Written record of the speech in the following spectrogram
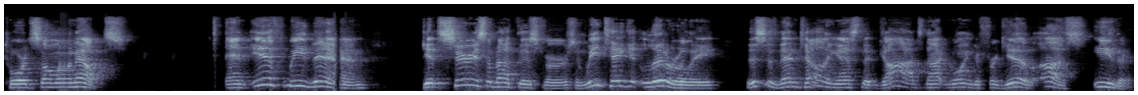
towards someone else. And if we then get serious about this verse and we take it literally, this is then telling us that God's not going to forgive us either.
